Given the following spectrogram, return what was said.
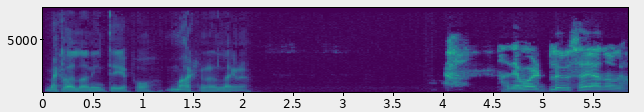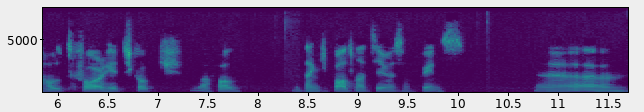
McLellan inte är på marknaden längre? Hade jag varit Blues hade jag nog hållit kvar Hitchcock i alla fall. Med tanke på alternativen som finns. Uh,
